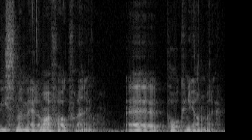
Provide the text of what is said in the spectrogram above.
vi som er medlemmer av fagforeninger, på å kunne gjøre noe med det.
